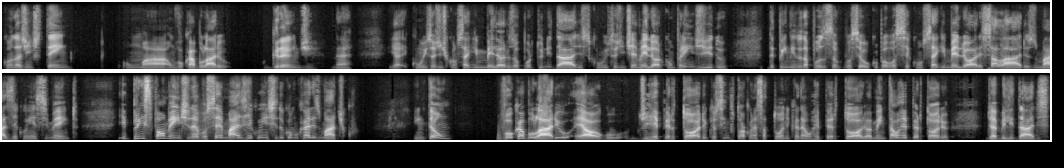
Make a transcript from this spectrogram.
quando a gente tem uma, um vocabulário grande, né? E com isso a gente consegue melhores oportunidades, com isso a gente é melhor compreendido. Dependendo da posição que você ocupa, você consegue melhores salários, mais reconhecimento e principalmente, né, você é mais reconhecido como carismático. Então, vocabulário é algo de repertório que eu sempre toco nessa tônica, né? O repertório, aumentar o repertório de habilidades.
